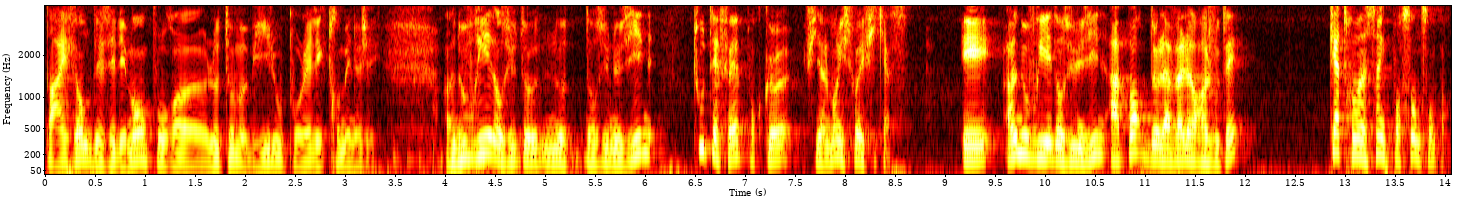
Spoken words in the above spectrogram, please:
par exemple, des éléments pour euh, l'automobile ou pour l'électroménager. Un ouvrier dans une, dans une usine, tout est fait pour que finalement il soit efficace. Et un ouvrier dans une usine apporte de la valeur ajoutée 85% de son temps.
